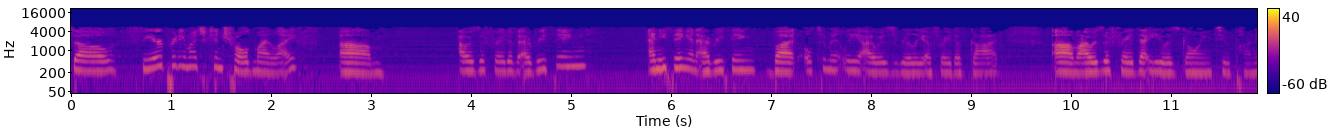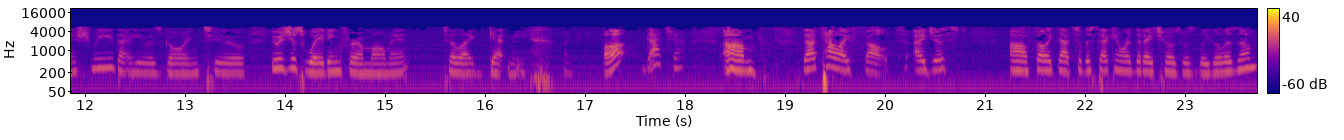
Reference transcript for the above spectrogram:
So fear pretty much controlled my life. Um, I was afraid of everything, anything and everything, but ultimately I was really afraid of God. Um, I was afraid that He was going to punish me, that He was going to, He was just waiting for a moment to like get me, like, oh, gotcha. Um, that's how I felt. I just uh, felt like that. So the second word that I chose was legalism.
